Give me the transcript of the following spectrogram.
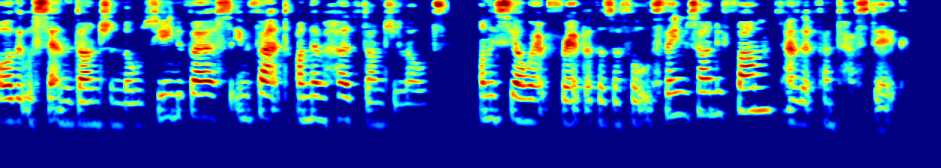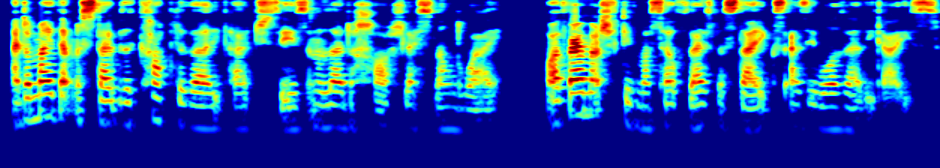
or that it was set in the Dungeon Lords universe. In fact, I never heard of Dungeon Lords. Honestly, I went for it because I thought the theme sounded fun and looked fantastic. And I made that mistake with a couple of early purchases and I learned a harsh lesson along the way. I very much forgive myself for those mistakes as it was early days.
